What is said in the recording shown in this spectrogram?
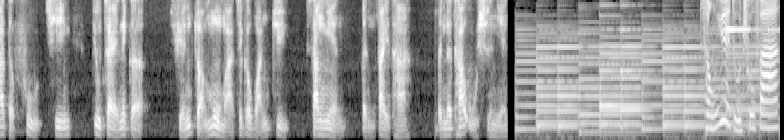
他的父亲就在那个旋转木马这个玩具上面等待他，等了他五十年。从阅读出发，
